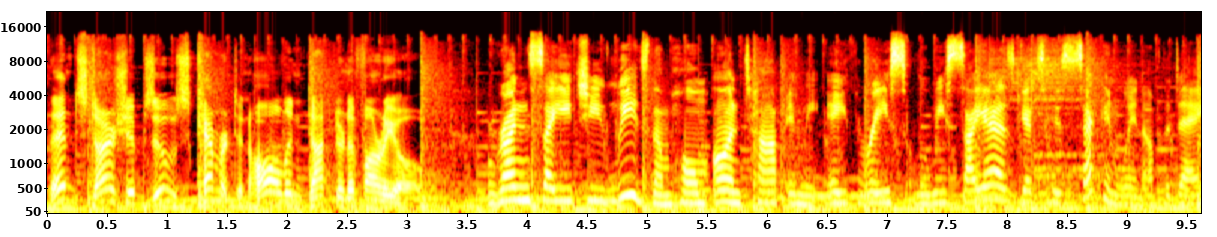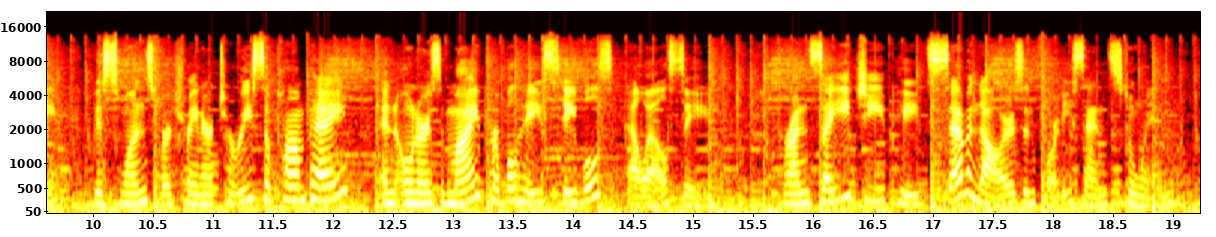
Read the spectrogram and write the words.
Then Starship Zeus, Camerton Hall, and Dr. Nefario. Run Saichi leads them home on top in the eighth race. Luis Saez gets his second win of the day. This one's for trainer Teresa Pompay and owners My Purple Haze Stables, LLC. Run Saichi paid $7.40 to win.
